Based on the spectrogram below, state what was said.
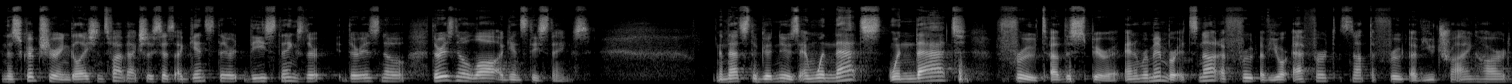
And the scripture in galatians 5 actually says against their, these things there there is no there is no law against these things. And that's the good news. And when that's when that fruit of the spirit and remember it's not a fruit of your effort it's not the fruit of you trying hard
